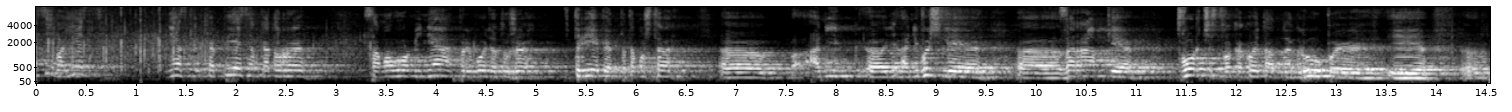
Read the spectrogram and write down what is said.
Спасибо. Есть несколько песен, которые самого меня приводят уже в трепет, потому что э, они, э, они вышли э, за рамки творчества какой-то одной группы, и э,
